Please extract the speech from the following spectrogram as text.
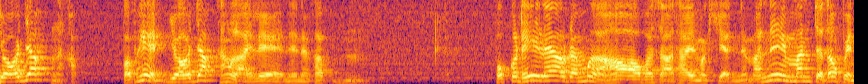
ยอยักษ์นะครับ ประเภทยอยักษ์ทั้งหลายเลยเนี่ยนะครับปกติแล้วแต่เมื่อเราเอาภาษาไทยมาเขียนเนี่ยมันนี่มันจะต้องเป็น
